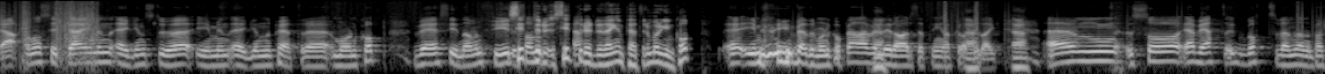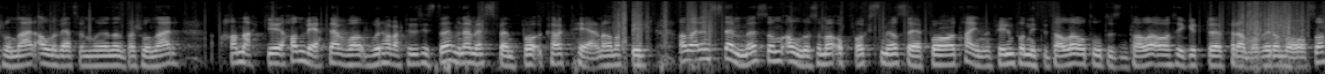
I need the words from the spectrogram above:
Ja, og nå sitter jeg i min egen stue i min egen P3 Morgenkopp ved siden av en fyr som Sitter, du- sitter du i din egen P3 Morgen-kopp? Eh, I min egen P3 ja. Det er en veldig rar setting akkurat i dag. Ja. Um, så jeg vet godt hvem denne personen er. Alle vet hvem denne personen er. Han, ikke, han vet jeg hva, hvor har vært i det siste, men jeg er mest spent på karakterene han har spilt. Han er en stemme som alle som er oppvokst med å se på tegnefilm på 90-tallet og 2000-tallet, og sikkert uh, framover og nå også,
